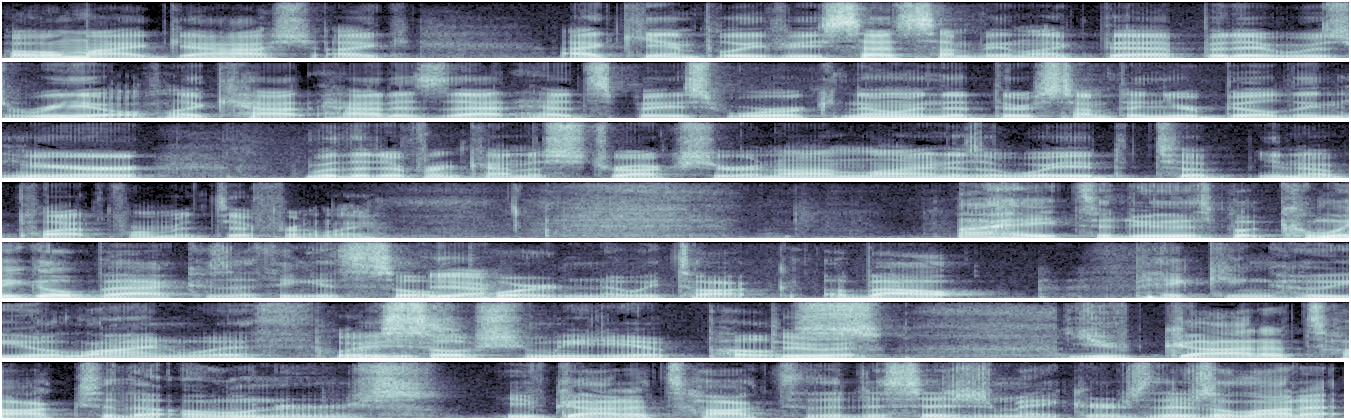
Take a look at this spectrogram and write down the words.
oh my gosh, like I can't believe he said something like that, but it was real. Like, how, how does that headspace work, knowing that there's something you're building here with a different kind of structure, and online is a way to, you know, platform it differently? I hate to do this, but can we go back because I think it's so Yeah. important that we talk about picking who you align with with social media posts. you've got to talk to the owners. You've got to talk to the decision makers. There's a lot of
